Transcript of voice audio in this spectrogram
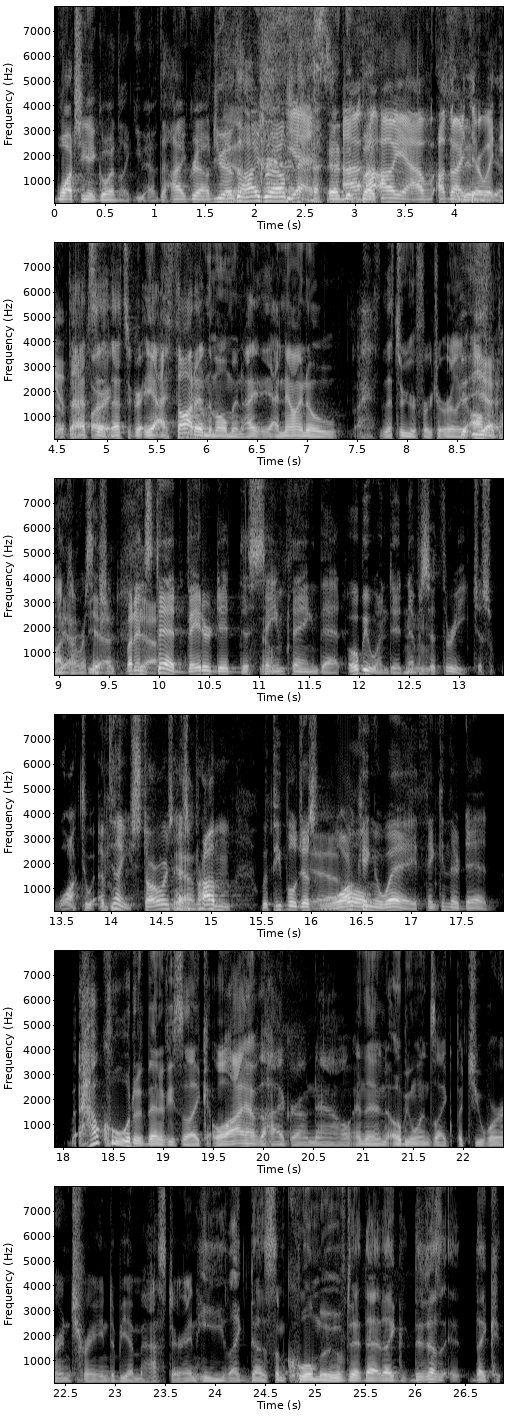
watching it, going like, "You have the high ground. You have the high ground." yes. And then- I- but I- oh yeah, I'm, I'm right there with yeah, you. That that's a, part. that's a great. Yeah, I thought it in the moment. I, I now I know that's what you referred to earlier off Yeah, the pod yeah, conversation. yeah. But instead, Vader did the same thing that Obi Wan did in mm-hmm. Episode Three. Just walked away. I'm telling you, Star Wars has a Yeah. problem with people just walking away, thinking they're dead. How cool would it have been if he's like, "Well, I have the high ground now," and then Obi Wan's like, "But you weren't trained to be a master," and he like does some cool move that, that like it does it, like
